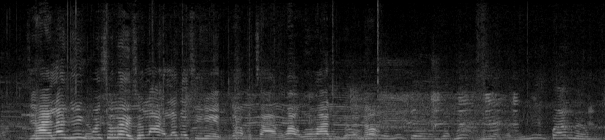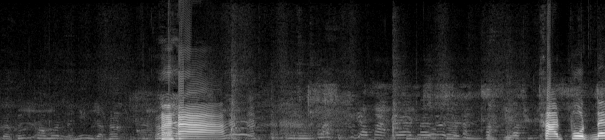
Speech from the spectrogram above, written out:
ิ หายแล้วยิ่งไปเฉลยเฉลายแล้วก็สิเหตุเจ้ากระจางว่าไว้วันกันเนาะขาดปุดได้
